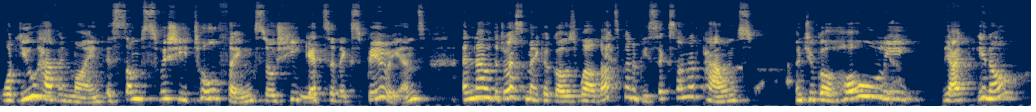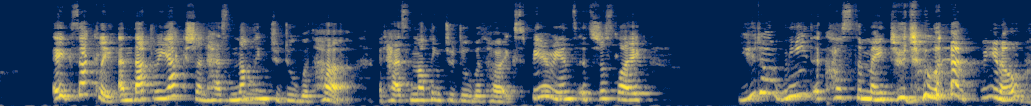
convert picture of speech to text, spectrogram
what you have in mind is some swishy tulle thing so she mm. gets an experience. And now the dressmaker goes, well, that's going to be 600 pounds. And you go, holy, yeah, you know, exactly. And that reaction has mm. nothing tutu with her. It has nothing to do with her experience. It's just like, you don't need a custom made to do it, you know, mm.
